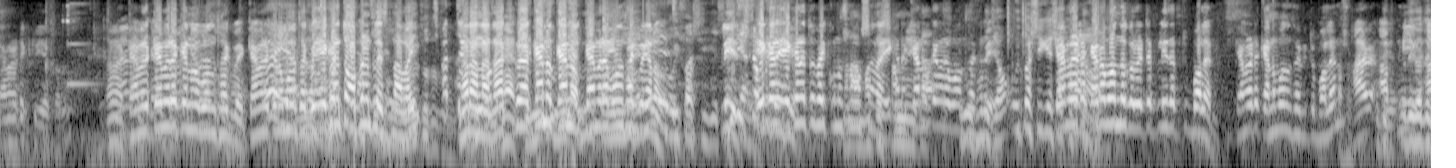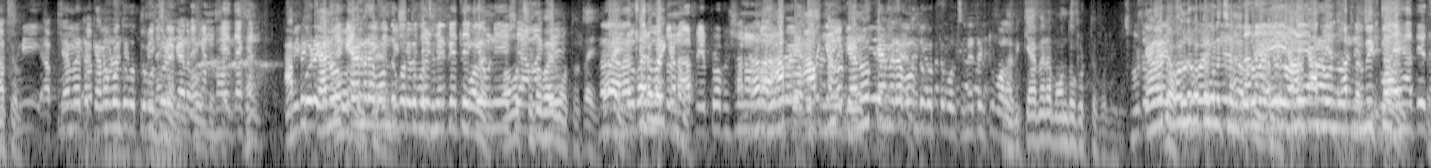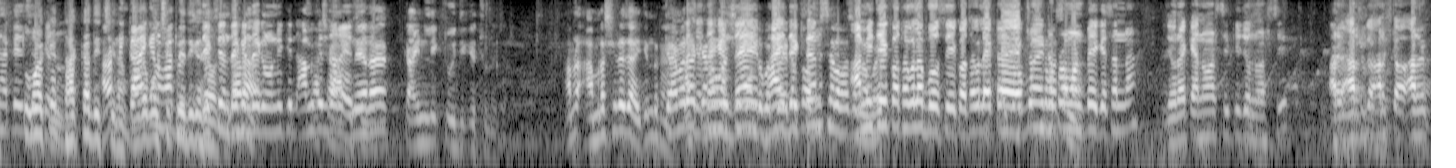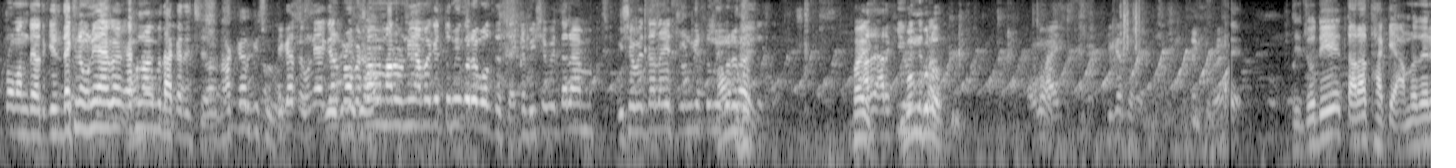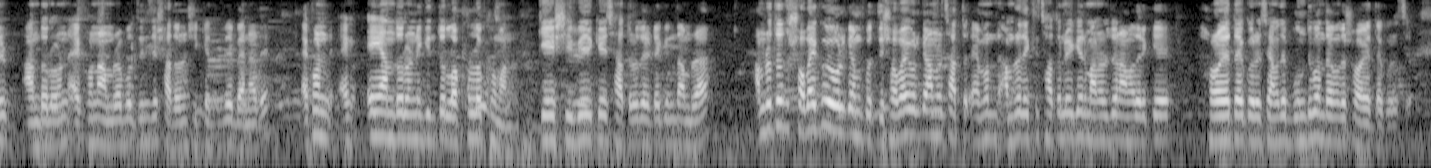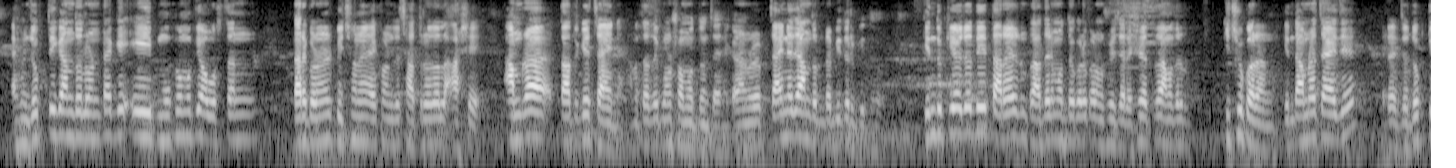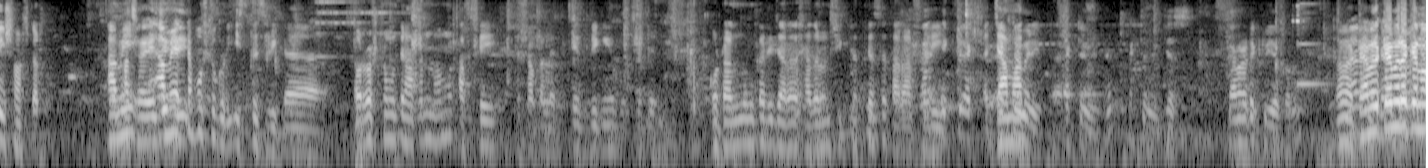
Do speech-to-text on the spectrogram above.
ক্যামেরাটা ক্লিয়ার করো। Camera camera কেন বন্ধ থাকবে? ক্যামেরা কেন বন্ধ থাকবে? এখানে তো ওপেন প্লেস না ভাই। না না না না, কেন কেন ক্যামেরা বন্ধ থাকবে কেন? প্লিজ এখানে এখানে তো ভাই কোনো সমস্যা নাই। এখানে কেন ক্যামেরা বন্ধ থাকবে? ওই পাশে গিয়ে ক্যামেরাটা কেন বন্ধ করবে এটা প্লিজ একটু বলেন। ক্যামেরাটা কেন বন্ধ থাকবে একটু বলেন। আর আপনি আপনি ক্যামেরাটা কেন বন্ধ করতে বলছেন? করে কেন দেখেন ভাই দেখেন। আপনি কেন ক্যামেরা বন্ধ করতে বলছেন? এসে আমাকে ভাইয়ের মতো তাই। ছোট ভাই কেন? আপনি প্রফেশনাল আপনি কেন ক্যামেরা বন্ধ করতে বলছেন? এটা একটু বলেন। আমি ক্যামেরা বন্ধ করতে বলি না। ক্যামেরা বন্ধ করতে বলেছেন আপনি? তোমাকে ধাক্কা দিচ্ছি না বলছি একটু এদিকে দেখেন না, না। দেখেন উনি কিন্তু আমি কিন্তু আচ্ছা, দাঁড়াই আছি। আপনারা কাইন্ডলি একটু ওইদিকে চলে যান। আমরা আমরা সেটা যাই কিন্তু ক্যামেরা আচ্ছা, কেন দেখেন, বন্ধ করতে? ভাই এটা তো দেখছেন? official ভাষা না আমি যে কথাগুলো বলছি এই কথাগুলো একটা একটা প্রমাণ পেয়ে গেছেন না? যে ওরা কেন আসছে কি জন্য আসছে? আর আর আর প্রমাণ দেওয়ার কি দেখেন উনি এখন আমাকে ধাক্কা দিচ্ছে। ধাক্কার কিছু ঠিক আছে উনি একজন প্রফেশনাল মানুষ উনি আমাকে তুমি করে বলতেছে। একটা বিশ্ববিদ্যালয় বিশ্ববিদ্যালয়ের স্টুডেন্টকে তুমি করে বলতেছে। ভাই আর- কি বোমগুলো? ভাই, ঠিক আছে। যে যদি তারা থাকে, আমাদের আন্দোলন, এখন আমরা বলতেছি যে সাধারণ শিক্ষার্থীদের ব্যানারে, এখন এই আন্দোলনে কিন্তু লক্ষ লক্ষ মানুষ, কে শিবির, কে ছাত্রদের, এটা কিন্তু আমরা আমরা তো সবাইকে ওয়েলকাম করছি, সবাই ওয়েলকাম আমরা ছাত্র, এমন আমরা দেখছি ছাত্রলীগের মানুষজন আমাদেরকে সহায়তা করেছে, আমাদের বন্ধু বান্ধব আমাদের সহায়তা করেছে। এখন যৌক্তিক আন্দোলনটাকে এই মুখোমুখি অবস্থান দাঁড় করানোর পিছনে এখন যে ছাত্রদল আসে, আমরা তাদেরকে চাই না, আমরা তাদের কোনো সমর্থন চাই না, কারণ আমরা চাই না যে আন্দোলনটা বিতর্কিত হোক। কিন্তু কেউ যদি তাদের তাদের মধ্যে করে কর্মসূচি চালায়, সেটা তো আমাদের কিছু করার নেই। কিন্তু আমরা চাই যে এটা যে যৌক্তিক সংস্কার আমি আচ্ছা, আমি একটা প্রশ্ন করি স্পেসিফিক পররাষ্ট্রমন্ত্রী হাসান মাহমুদ আজকে সকালে কেন্দ্রিক বলছে যে কোটা আন্দোলনকারী যারা সাধারণ শিক্ষার্থী আছে তারা আসলে জামাত একটা মিনিট হ্যাঁ? একটা মিনিট ক্লিয়ার করো ক্যামেরা ক্যামেরা কেন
